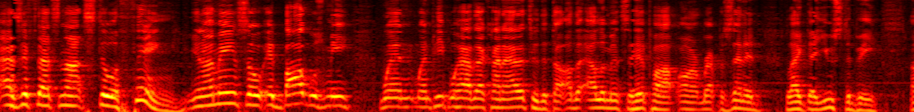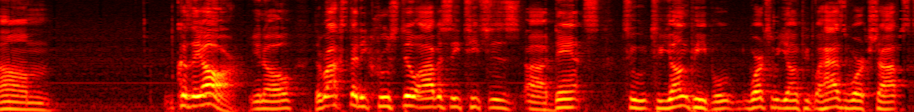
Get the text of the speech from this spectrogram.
as if that's not still a thing. You know what I mean? So it boggles me when when people have that kind of attitude that the other elements of hip hop aren't represented like they used to be. Um, because they are, you know, the Rocksteady crew still obviously teaches uh, dance to to young people, works with young people, has workshops.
